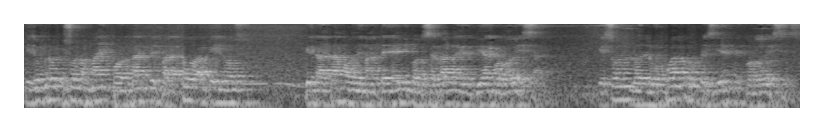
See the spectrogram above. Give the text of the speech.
que yo creo que son los más importantes para todos aquellos que tratamos de mantener y conservar la identidad cordobesa, que son los de los cuatro presidentes cordobeses.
